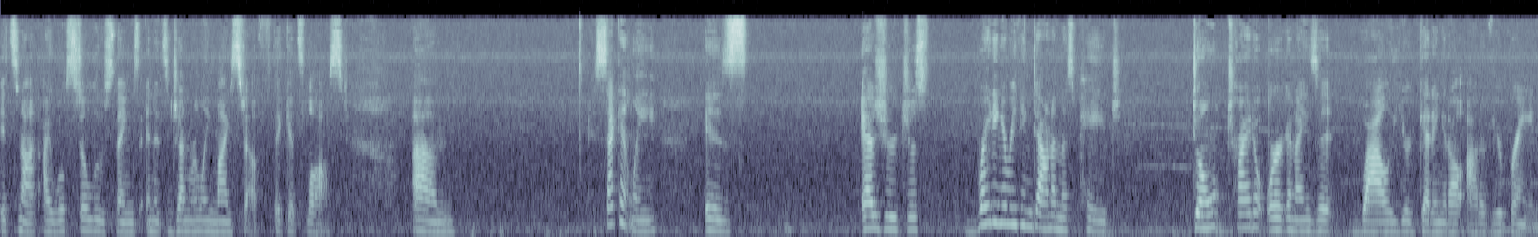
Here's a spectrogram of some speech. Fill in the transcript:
It's not. I will still lose things, and it's generally my stuff that gets lost. Um, secondly, is as you're just writing everything down on this page, don't try to organize it while you're getting it all out of your brain.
